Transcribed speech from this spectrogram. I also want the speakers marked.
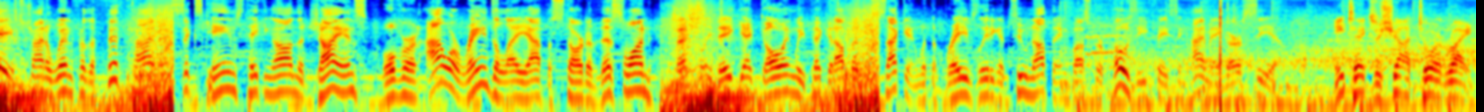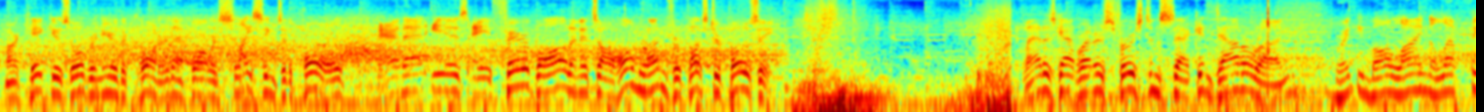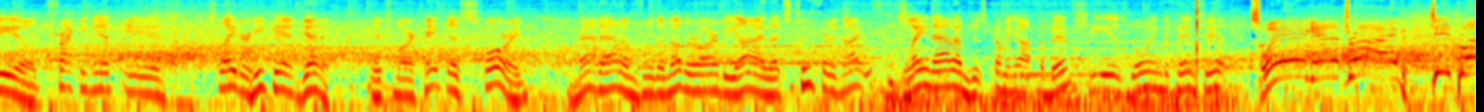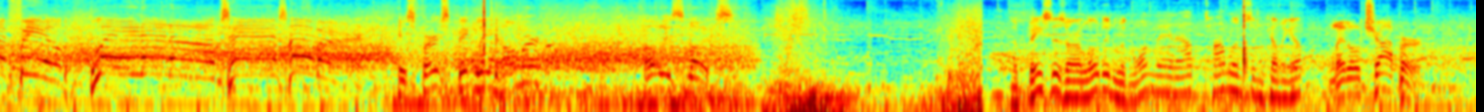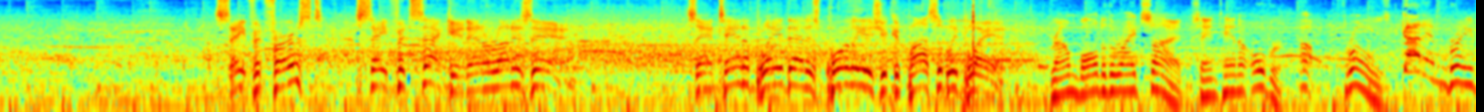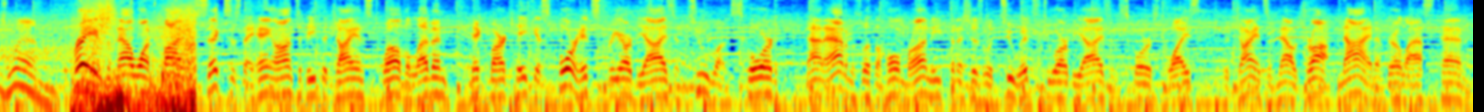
Speaker 1: Braves trying to win for the fifth time in six games, taking on the Giants. Over an hour rain delay at the start of this one. Eventually they get going. We pick it up in the second with the Braves leading at 2 0. Buster Posey facing Jaime Garcia.
Speaker 2: He takes a shot toward right. Markakis is over near the corner. That ball is slicing to the pole. And that is a fair ball, and it's a home run for Buster Posey. Atlanta's got runners first and second, down a run.
Speaker 3: Breaking ball line to left field. Tracking it is Slater. He can't get it. It's Markakis scoring. Matt Adams with another RBI. That's two for tonight. Lane Adams is coming off the bench. He is going to pinch hit.
Speaker 2: Swing and a drive. Deep left field. Lane Adams has homer.
Speaker 4: His first big league homer. Holy smokes.
Speaker 3: The bases are loaded with one man out. Tomlinson coming up.
Speaker 2: Little chopper. Safe at first, safe at second, and a run is in. Santana played that as poorly as you could possibly play it.
Speaker 3: Ground ball to the right side. Santana over, up, throws. Got him. Braves win.
Speaker 1: The Braves have now won 5 of 6 as they hang on to beat the Giants 12 11. Nick Markakis, four hits, three RBIs, and two runs scored. Matt Adams with a home run. He finishes with two hits, two RBIs, and scores twice. The Giants have now dropped nine of their last 10.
